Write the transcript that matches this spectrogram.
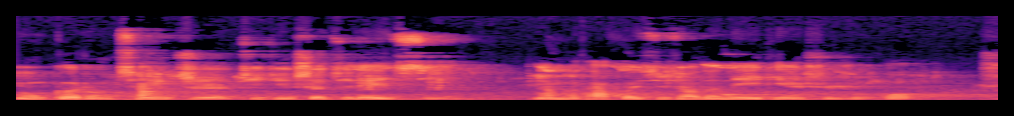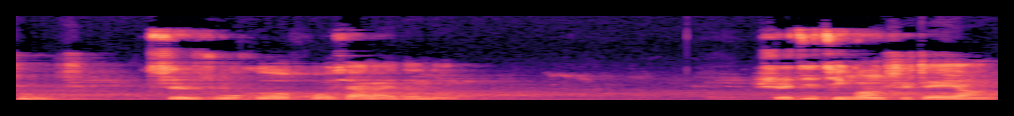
用各种枪支进行射击练习。那么他回学校的那一天是如何是是如何活下来的呢？实际情况是这样的：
